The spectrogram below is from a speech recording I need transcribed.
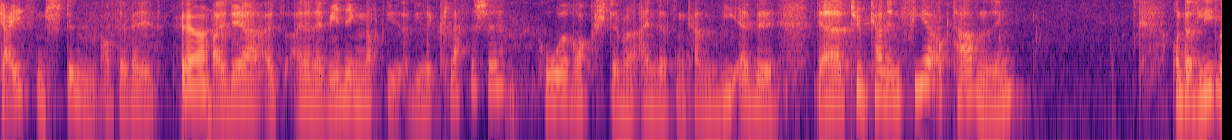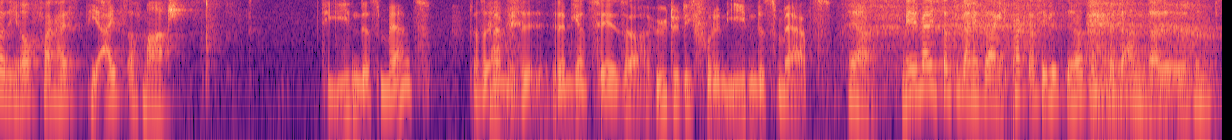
geilsten Stimmen auf der Welt. Ja. Weil der als einer der wenigen noch die, diese klassische hohe Rockstimme einsetzen kann, wie er will. Der Typ kann in vier Oktaven singen. Und das Lied, was ich raufpacke, heißt The Ides of March. Die Iden des März? Das erinnert, mich, erinnert mich an Cäsar. Hüte dich vor den Iden des März. Ja, mehr werde ich dazu gar nicht sagen. Ich pack's auf die Liste, hört euch bitte an. Da sind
